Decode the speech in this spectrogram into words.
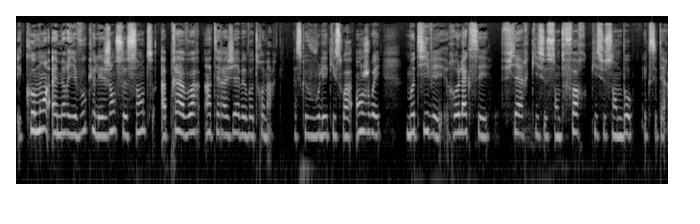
Et comment aimeriez-vous que les gens se sentent après avoir interagi avec votre marque? Est-ce que vous voulez qu'ils soient enjoués, motivés, relaxés, fiers, qu'ils se sentent forts, qu'ils se sentent beaux, etc.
